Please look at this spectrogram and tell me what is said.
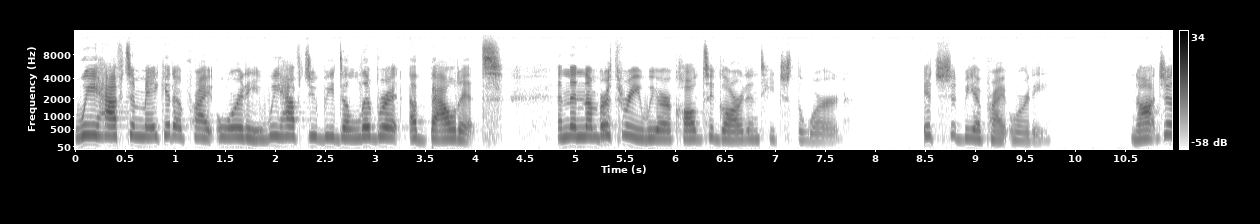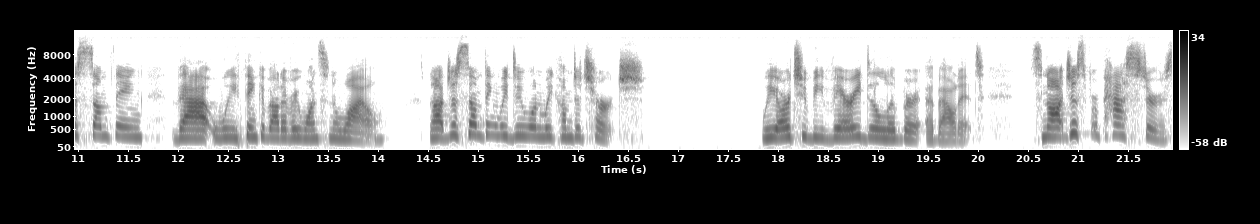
We have to make it a priority. We have to be deliberate about it. And then, number three, we are called to guard and teach the word. It should be a priority, not just something that we think about every once in a while not just something we do when we come to church. We are to be very deliberate about it. It's not just for pastors,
